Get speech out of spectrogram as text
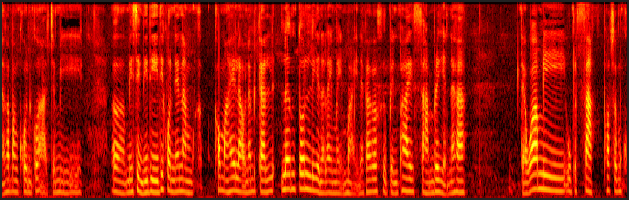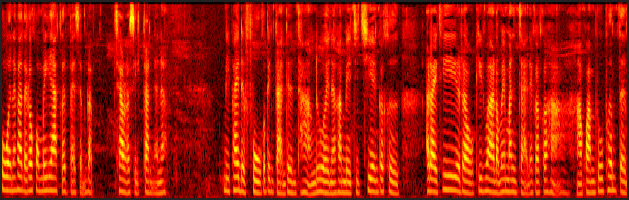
นะคะ บางคนก็อาจจะมีเอ่อมีสิ่งดีๆ ที่คนแนะนำ เข้ามาให้เรานะมีการเริ่มต้นเรียนอะไรใหม่ ๆ นะคะ ก็คือเป็นไพ่สามเหรียญนะคะ แต่ว่ามีอุปสรรคพอสมควรนะคะ แต่ก็คงไม่ยากเกินไปสำหรับชาวราศีกันนะนะมีไพ่เดอะฟูก็เป็นการเดินทางด้วยนะคะเมจิเชียนก็คืออะไรที่เราคิดว่าเราไม่มั่นใจนะคะก็หาหาความรู้เพิ่มเติม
